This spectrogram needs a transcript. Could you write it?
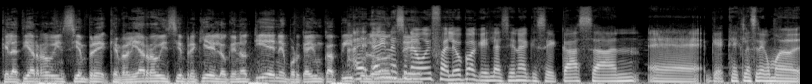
que la tía Robin siempre, que en realidad Robin siempre quiere lo que no tiene porque hay un capítulo Hay, hay una escena muy falopa que es la escena que se casan, eh, que, que es la escena como de,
